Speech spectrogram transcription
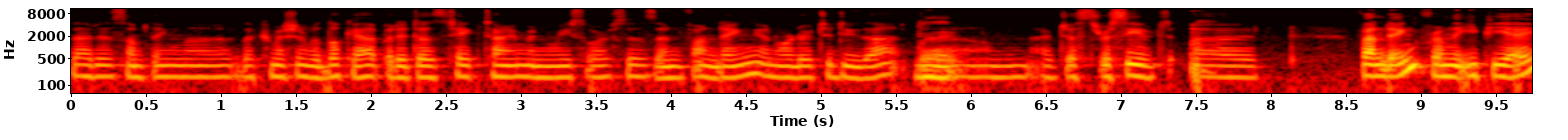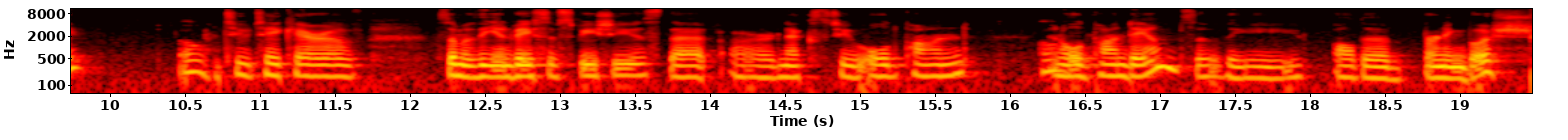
that is something the, the commission would look at, but it does take time and resources and funding in order to do that. Right. Um, I've just received uh, funding from the EPA Oh, to take care of some of the invasive species that are next to Old Pond Oh. Old Pond Dam. So the all the burning bush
